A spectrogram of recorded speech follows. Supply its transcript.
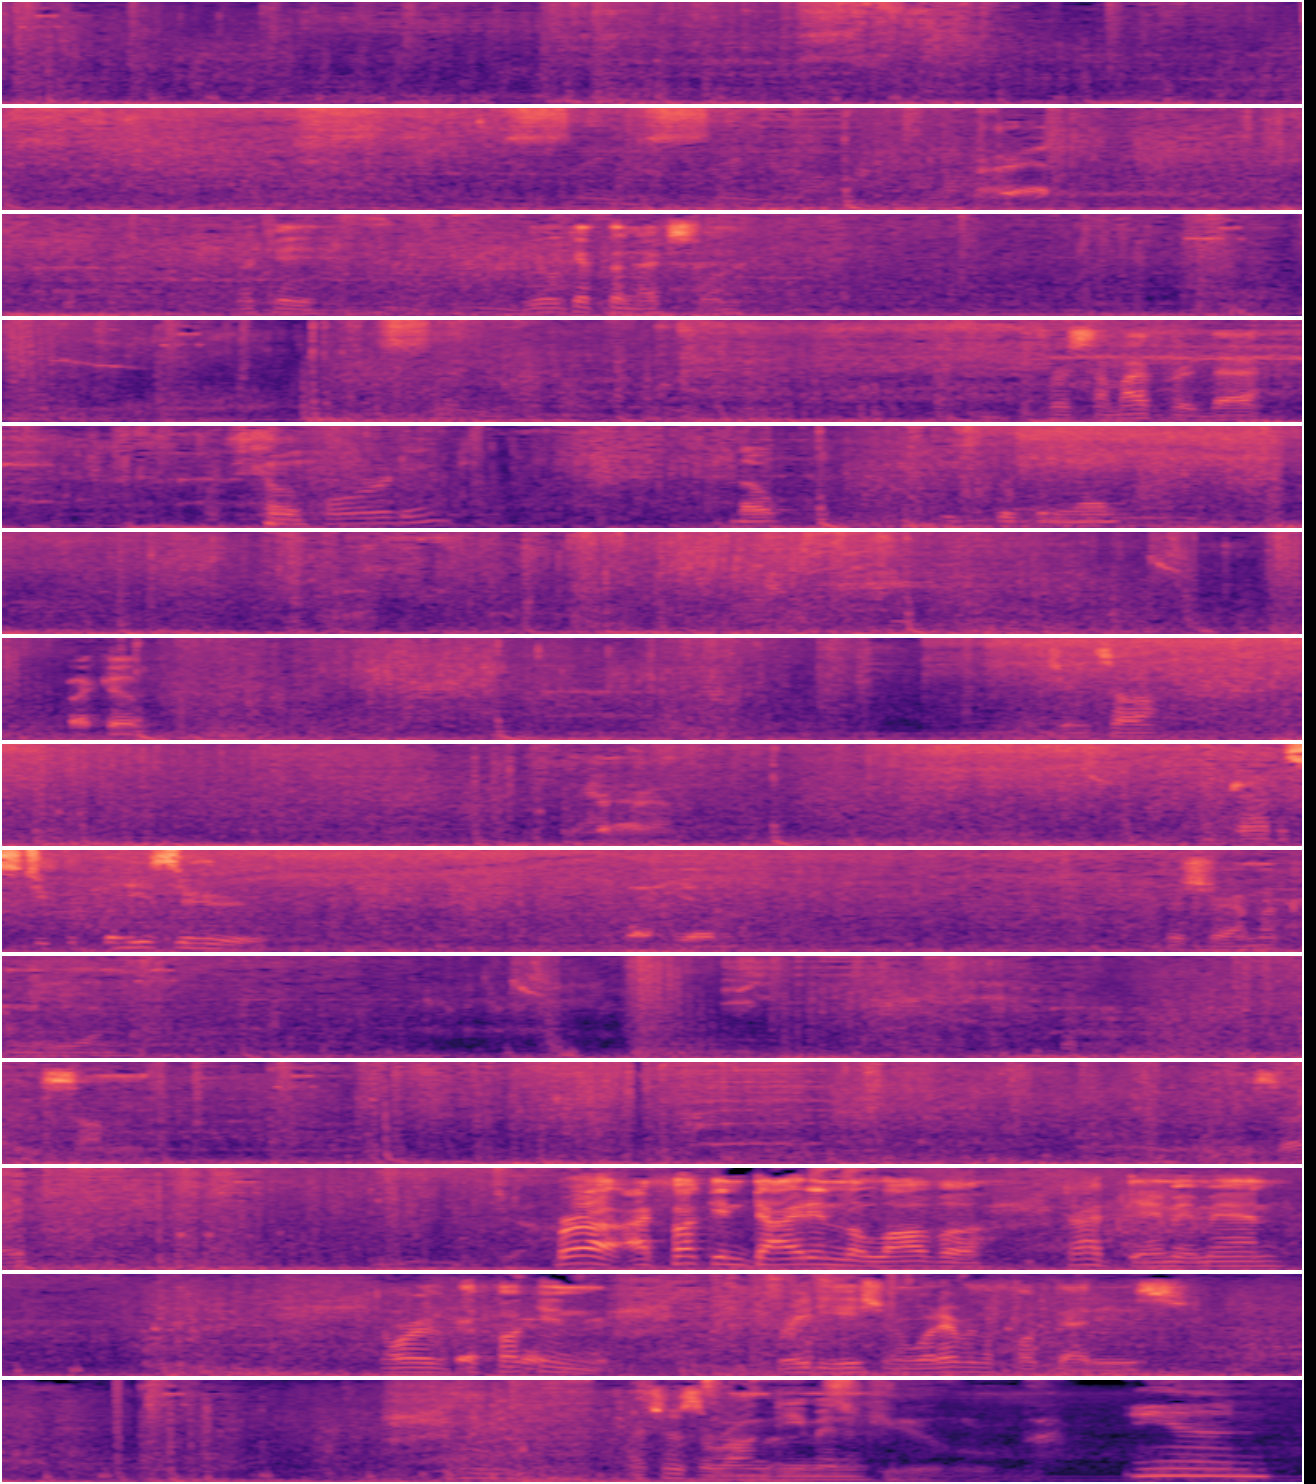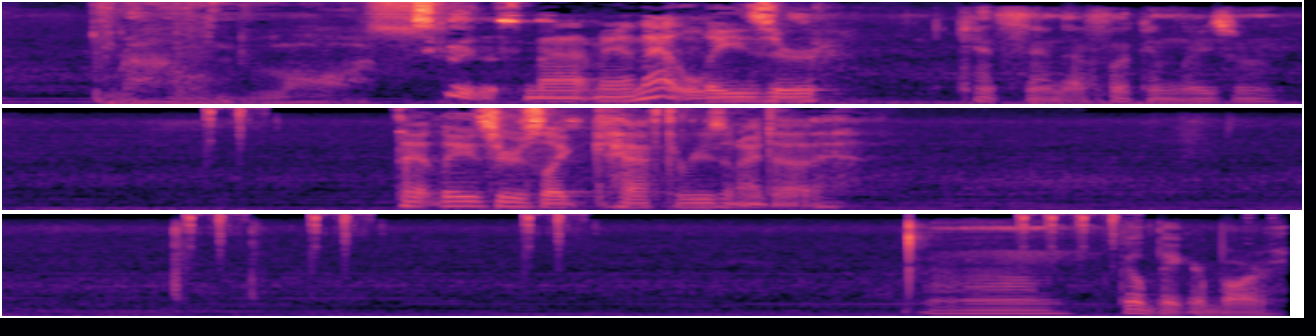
Crap. Okay, you'll get the next one. First time I've heard that. Teleporting? Nope. He's flipping one. Back up. Chainsaw? Damn, bro. I got a stupid laser. That healed. For sure, I'm gonna come to you then. Oh, he saw me. Bruh, I fucking died in the lava. God damn it, man. Or the fucking radiation, or whatever the fuck that is. I chose the wrong demon. Killed. Man, screw this map, man. That laser, Can't stand that fucking laser. that laser is like half the reason I die. Um, go bigger bar.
